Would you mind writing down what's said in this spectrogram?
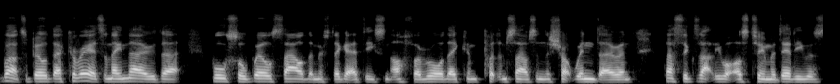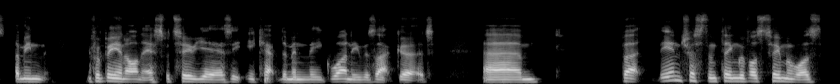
well to build their careers, and they know that Walsall will sell them if they get a decent offer, or they can put themselves in the shop window, and that's exactly what Oztumer did. He was, I mean, if we're being honest, for two years he, he kept them in League One. He was that good. Um, but the interesting thing with Oztumer was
